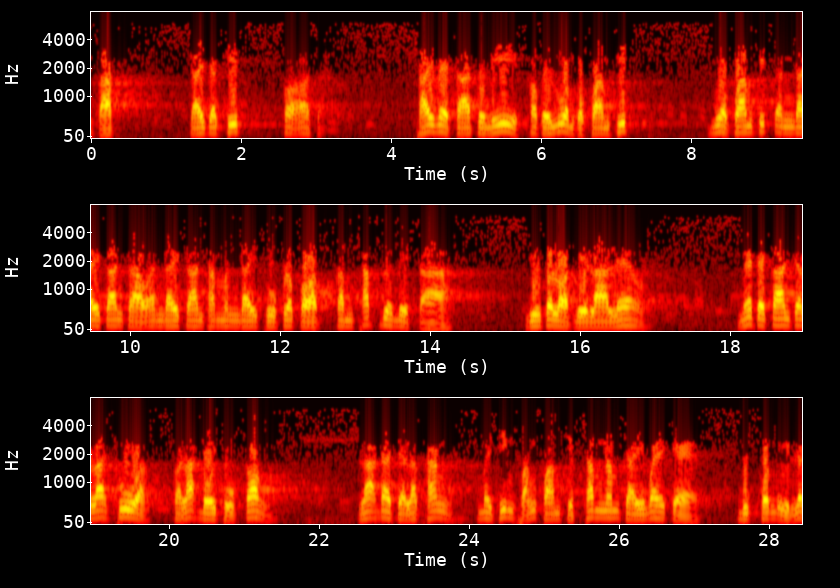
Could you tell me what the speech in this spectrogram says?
ำกับ ใจจะคิดก็อาศัยใช้เมตตาตัวนี้เข้าไปร่วมกับความคิด เมื่อความคิดอันใดการกล่าวอันใดการทำอันใดถูกประกอบกำชับด้วยเมตตา อยู่ตลอดเวลาแล้ว แม้แต่การจะละชั่ว ก็ละโดยถูกต้อง ละได้แต่ละครั้งไม่ทิ้งฝังความเจ็บช้ำน้ำใจไว้แก่ บุคคลอื่นและ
